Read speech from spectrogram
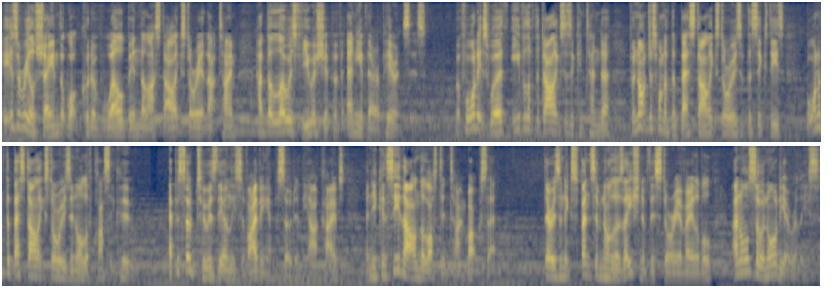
It is a real shame that what could have well been the last Dalek story at that time had the lowest viewership of any of their appearances. But for what it's worth, Evil of the Daleks is a contender for not just one of the best Dalek stories of the 60s, but one of the best Dalek stories in all of Classic Who. Episode 2 is the only surviving episode in the archives, and you can see that on the Lost in Time box set. There is an expensive novelisation of this story available, and also an audio release.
